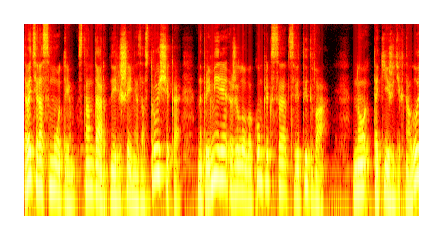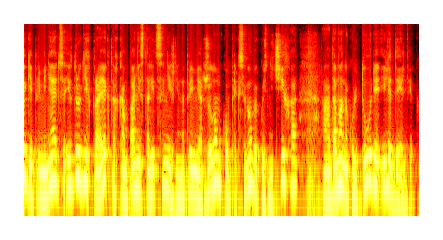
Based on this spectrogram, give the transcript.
Давайте рассмотрим стандартные решения застройщика на примере жилого комплекса «Цветы-2». Но такие же технологии применяются и в других проектах компании столицы Нижней, например, в жилом комплексе Новая Кузнечиха, а, Дома на культуре или Дельвик.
